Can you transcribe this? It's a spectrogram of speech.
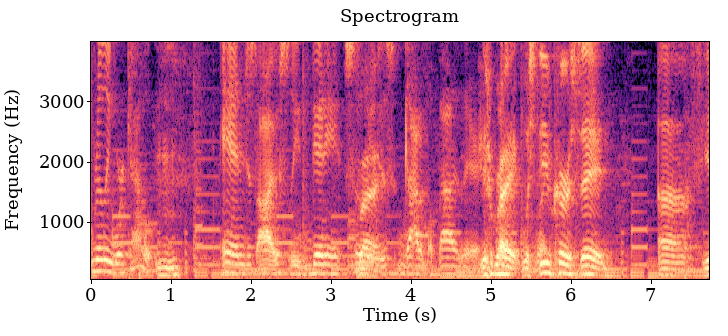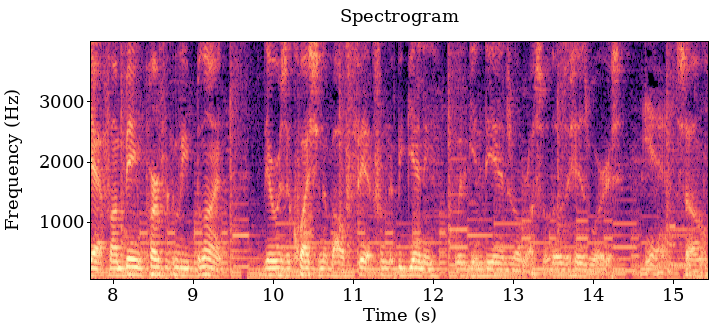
really work out, and just obviously didn't. So Right. they just got him up out of there. Yeah, right. What Steve Kerr said, uh, yeah, if I'm being perfectly blunt, there was a question about fit from the beginning with getting D'Angelo Russell. Those are his words. Yeah. So,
